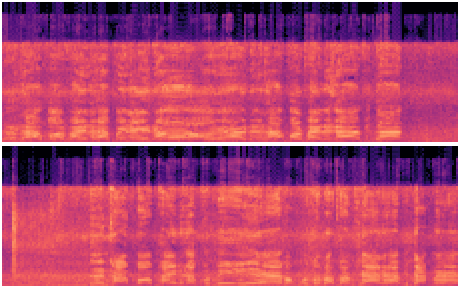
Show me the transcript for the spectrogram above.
เดินทางปลอดภัยนะครับ ไปไหนเนาะนะเดินทางปลอดภัยนะครับพี่ตั๊กเดินทางปลอดภัยนะครับคุณพี่นะขอบคุณสำหรับสามชาตินะครับพี่ตั๊กนะฮะ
